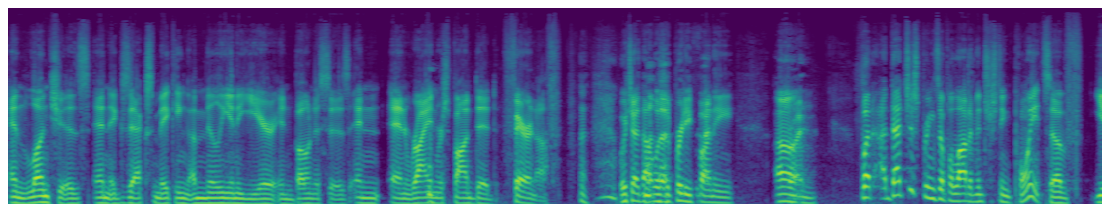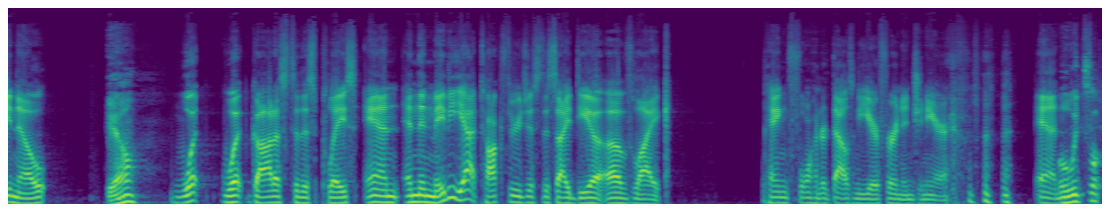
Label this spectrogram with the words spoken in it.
and lunches, and execs making a million a year in bonuses. And and Ryan responded, "Fair enough," which I thought was a pretty funny. Um, Right. But uh, that just brings up a lot of interesting points of you know Yeah. what what got us to this place and and then maybe yeah talk through just this idea of like paying 400,000 a year for an engineer and Well, we talk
